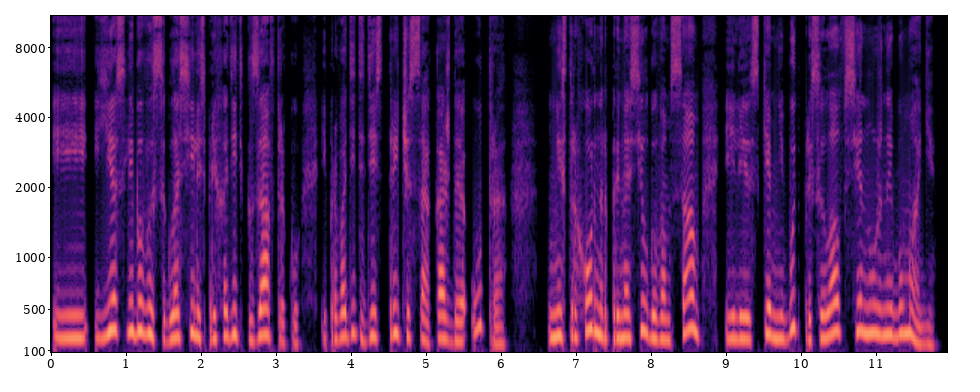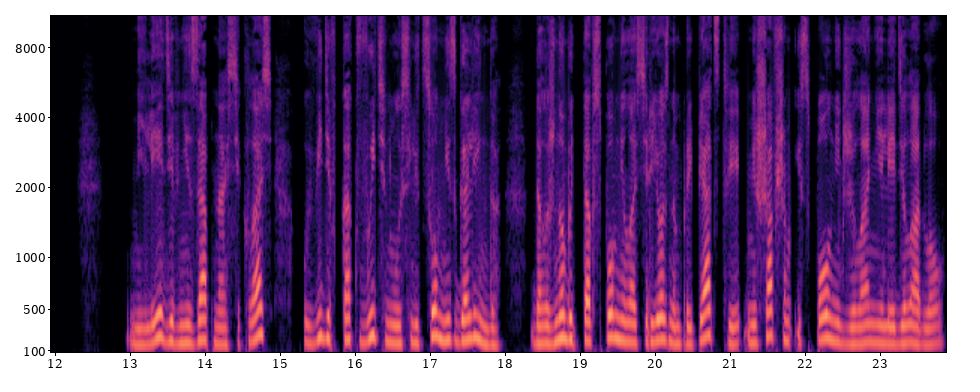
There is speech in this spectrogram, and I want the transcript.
и если бы вы согласились приходить к завтраку и проводить здесь три часа каждое утро, мистер Хорнер приносил бы вам сам или с кем-нибудь присылал все нужные бумаги. Миледи внезапно осеклась, увидев, как вытянулось лицо мисс Галинда. Должно быть, та вспомнила о серьезном препятствии, мешавшем исполнить желание леди Ладлоу.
